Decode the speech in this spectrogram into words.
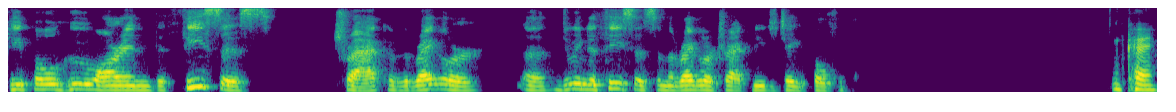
People who are in the thesis track of the regular, uh, doing the thesis in the regular track need to take both of them. Okay.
